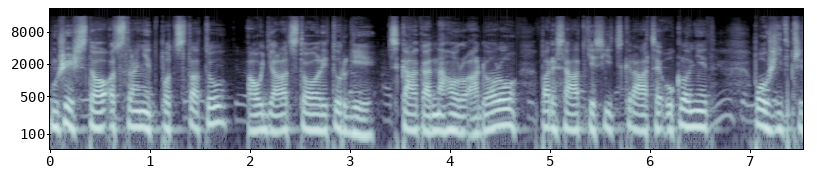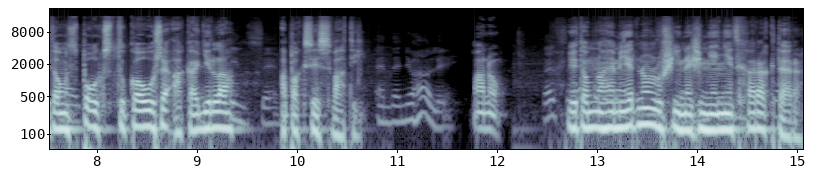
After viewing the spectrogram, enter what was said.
Můžeš z toho odstranit podstatu a udělat z toho liturgii. Skákat nahoru a dolů, 50 tisíckrát se uklonit, použít přitom spoustu kouře a kadidla a pak si svatý. Ano. Je to mnohem jednodušší, než měnit charakter.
